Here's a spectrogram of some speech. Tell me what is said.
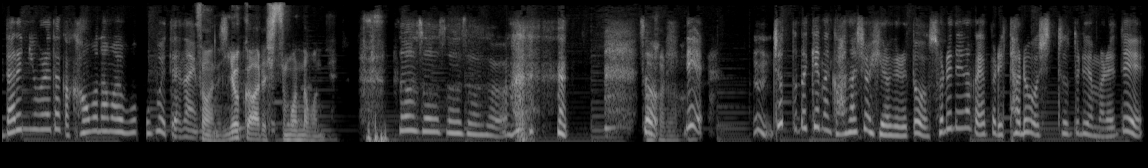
誰に言われたか顔も名前も覚えてないもん。そうね、よくある質問だもんね。そうそうそうそうそう。そう。で、うん、ちょっとだけなんか話を広げると、それでなんかやっぱり樽を知って鳥取で生まれて、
